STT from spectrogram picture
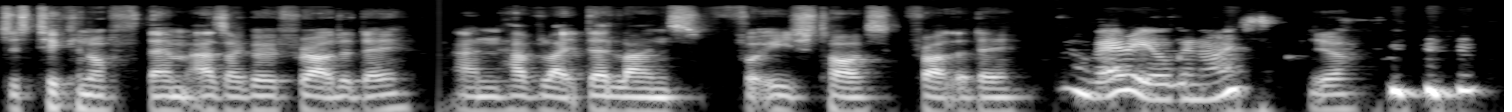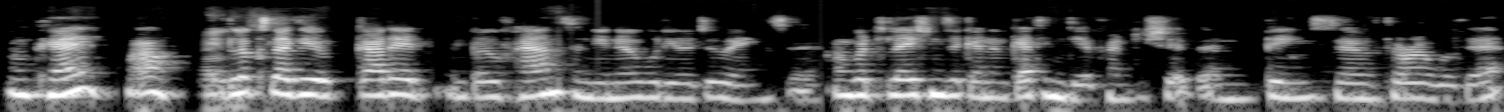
just ticking off them as I go throughout the day and have like deadlines for each task throughout the day. Oh, very organized. Yeah. okay. Wow. Thanks. It looks like you got it in both hands and you know what you're doing. So congratulations again on getting the apprenticeship and being so thorough with it.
